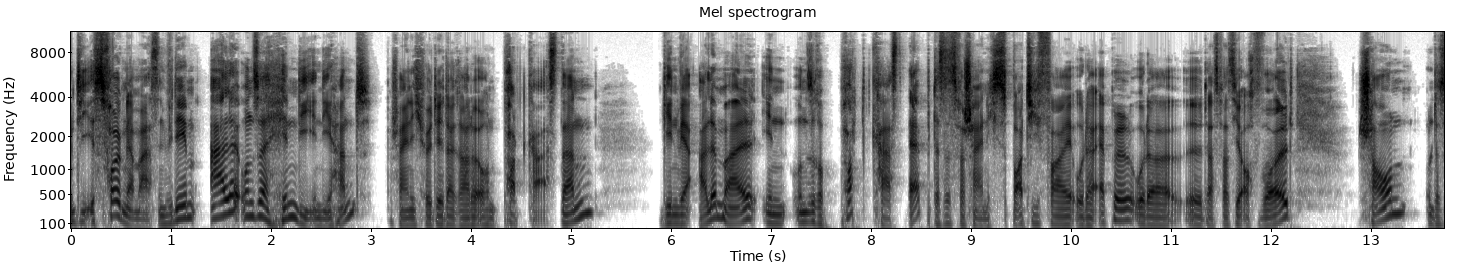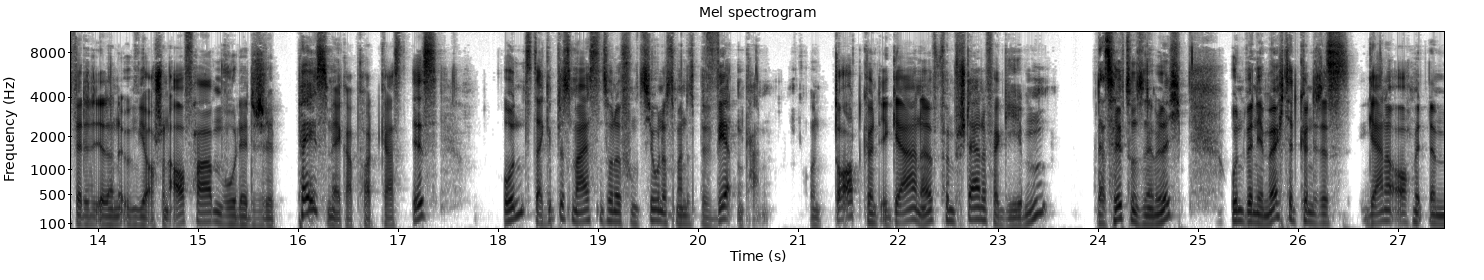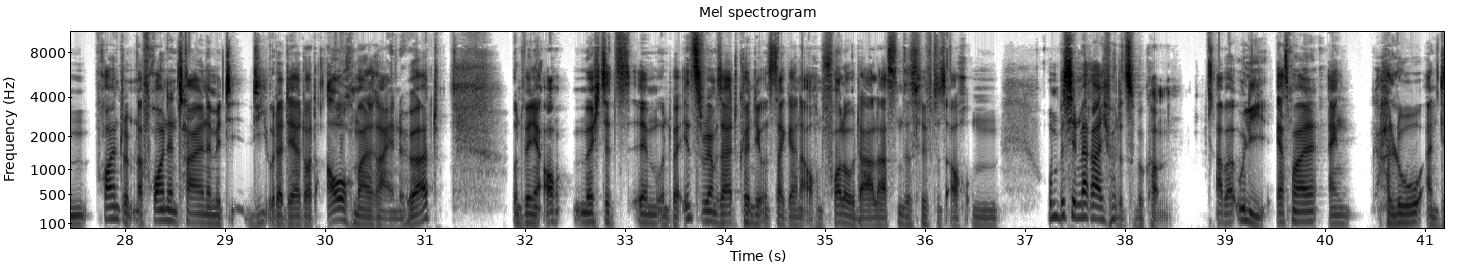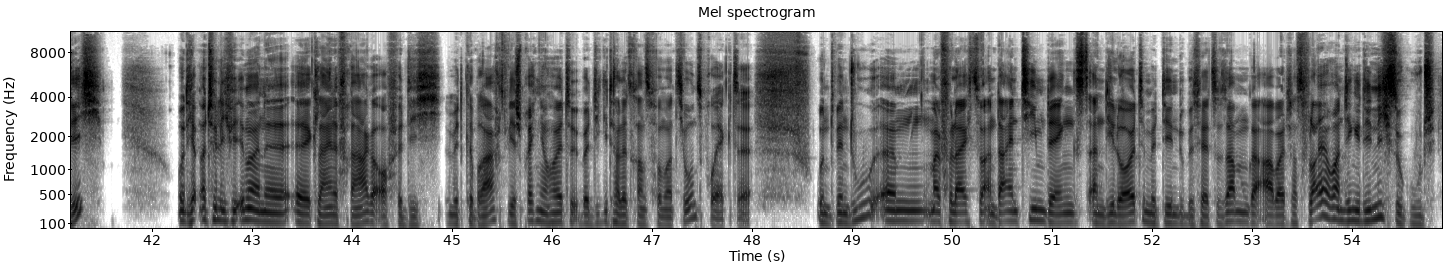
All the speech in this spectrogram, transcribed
und die ist folgendermaßen. Wir nehmen alle unser Handy in die Hand. Wahrscheinlich hört ihr da gerade euren Podcast. Dann gehen wir alle mal in unsere Podcast-App. Das ist wahrscheinlich Spotify oder Apple oder äh, das, was ihr auch wollt. Schauen, und das werdet ihr dann irgendwie auch schon aufhaben, wo der Digital Pacemaker Podcast ist. Und da gibt es meistens so eine Funktion, dass man das bewerten kann. Und dort könnt ihr gerne fünf Sterne vergeben. Das hilft uns nämlich. Und wenn ihr möchtet, könnt ihr das gerne auch mit einem Freund oder mit einer Freundin teilen, damit die oder der dort auch mal reinhört. Und wenn ihr auch möchtet ähm, und bei Instagram seid, könnt ihr uns da gerne auch ein Follow dalassen. Das hilft uns auch, um, um ein bisschen mehr Reichweite zu bekommen. Aber Uli, erstmal ein Hallo an dich. Und ich habe natürlich wie immer eine äh, kleine Frage auch für dich mitgebracht. Wir sprechen ja heute über digitale Transformationsprojekte. Und wenn du ähm, mal vielleicht so an dein Team denkst, an die Leute, mit denen du bisher zusammengearbeitet hast, vielleicht auch an Dinge, die nicht so gut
